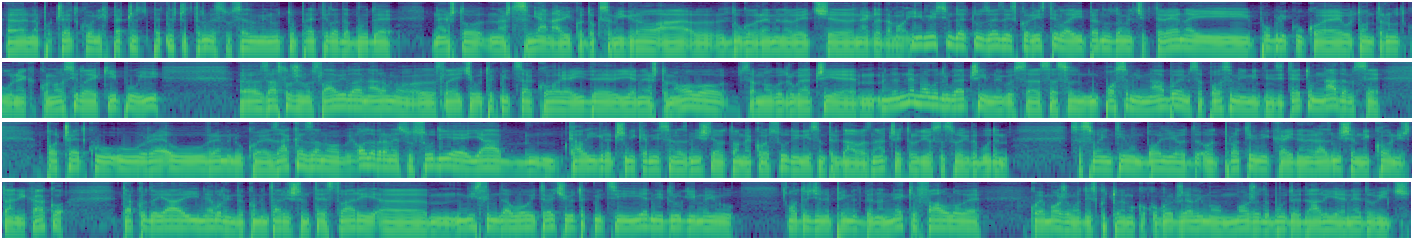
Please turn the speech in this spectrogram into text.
E, na početku onih 15-14 u 7 minutu pretila da bude nešto na što sam ja navikao dok sam igrao, a e, dugo vremena već e, ne gledamo. I mislim da je tu Zvezda iskoristila i prednost domaćeg terena i publiku koja je u tom trenutku nekako nosila ekipu i zasluženo slavila, naravno sledeća utakmica koja ide je nešto novo, sa mnogo drugačije, ne mnogo drugačijim, nego sa, sa posebnim nabojem, sa posebnim intenzitetom, nadam se početku u, re, u vremenu koje je zakazano. Odabrane su sudije, ja kao igrač nikad nisam razmišljao o tome ko sudi, nisam pridavao značaj, trudio sam se da budem sa svojim timom bolji od, od protivnika i da ne razmišljam ni ko, ni šta, ni kako. Tako da ja i ne volim da komentarišem te stvari. E, mislim da u ovoj trećoj utakmici jedni i drugi imaju određene primetbe na neke faulove koje možemo da diskutujemo koliko god želimo. Može da bude da li je Nedović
